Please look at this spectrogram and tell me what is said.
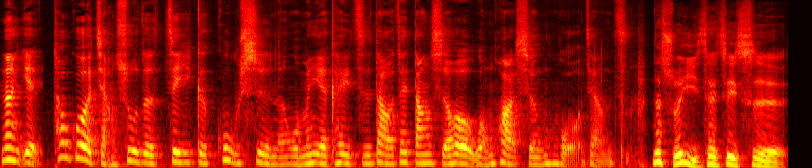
那也透过讲述的这一个故事呢，我们也可以知道在当时候文化生活这样子。那所以在这次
